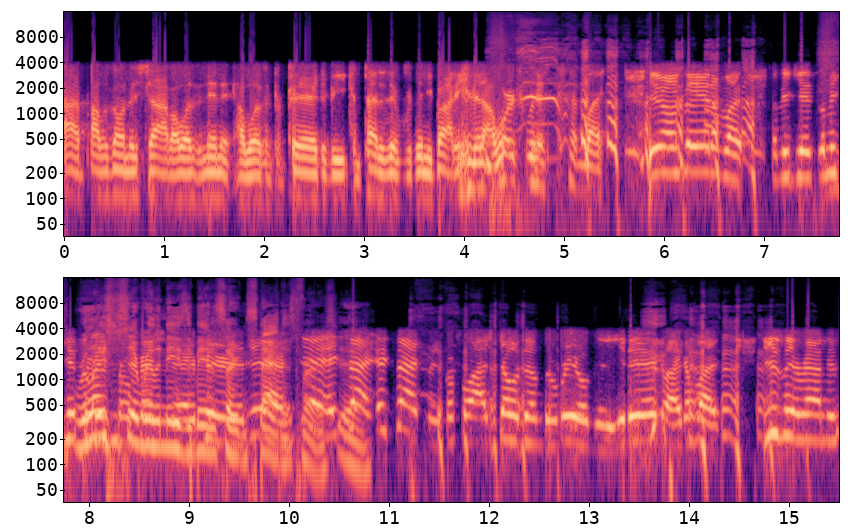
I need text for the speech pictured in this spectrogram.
I, I was on this job. I wasn't in it. I wasn't prepared to be competitive with anybody that I worked with. I'm like, you know what I'm saying? I'm like, let me get, let me get. Relationship really needs to be in a certain probationary status period. first, Yeah, yeah. exactly, exactly. Before I show them the real me, you did. Like I'm like, usually around this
